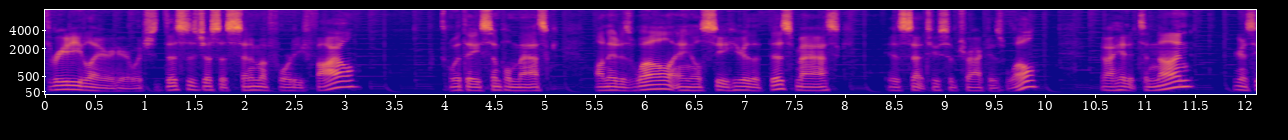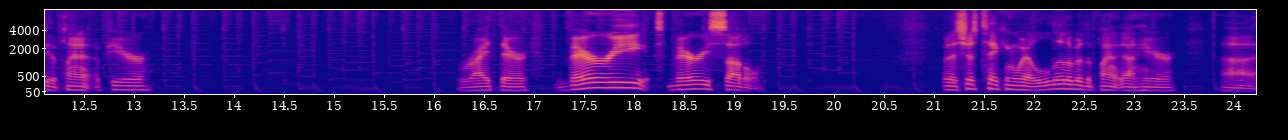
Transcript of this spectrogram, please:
3D layer here, which this is just a Cinema 4D file with a simple mask on it as well. And you'll see here that this mask is set to subtract as well. If I hit it to none, you're to see the planet appear right there. Very, very subtle. But it's just taking away a little bit of the planet down here uh,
